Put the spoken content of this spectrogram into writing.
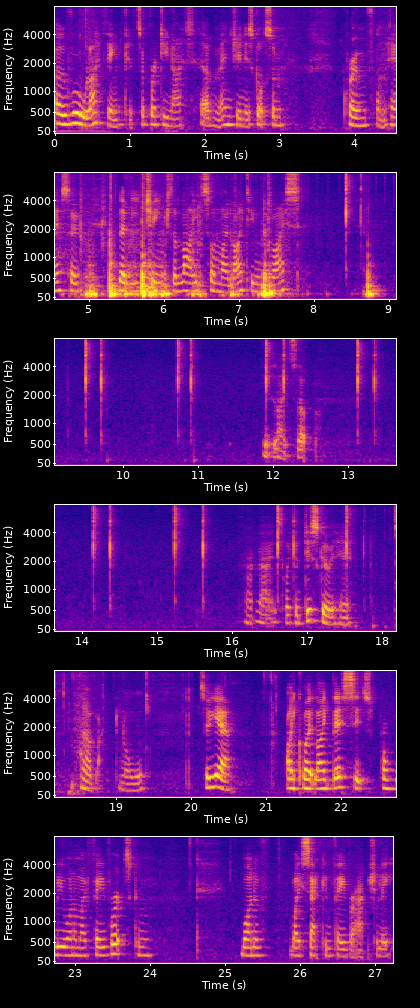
overall I think it's a pretty nice um, engine. It's got some chrome font here, so let me change the lights on my lighting device. It lights up. Like that, it's like a disco in here. Now back to normal. So yeah, I quite like this. It's probably one of my favourites. One of my second favourite actually.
